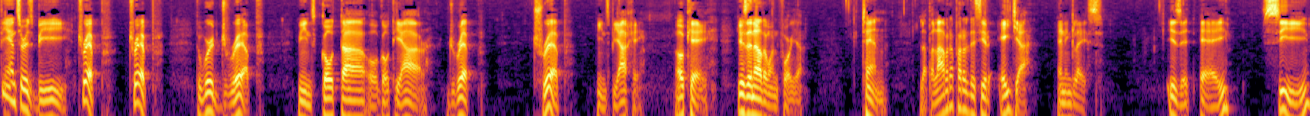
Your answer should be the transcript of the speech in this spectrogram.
The answer is B, trip, trip. The word drip means gota or gotear, drip. Trip means viaje. Okay, here's another one for you. 10. La palabra para decir ella en inglés. Is it A, C,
